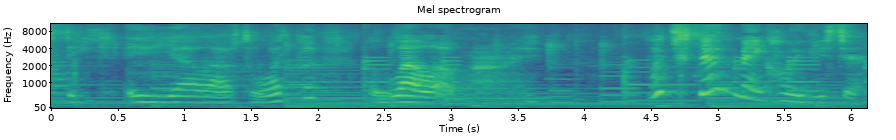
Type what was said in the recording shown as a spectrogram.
Think is yellow, so let's put a yellow What's that main color you think?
